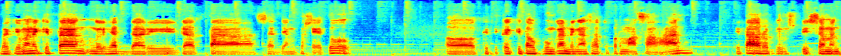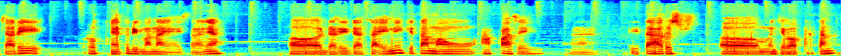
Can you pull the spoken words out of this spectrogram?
bagaimana kita melihat dari data set yang tersedia itu uh, ketika kita hubungkan dengan satu permasalahan, kita harus bisa mencari root-nya itu di mana ya istilahnya. Uh, dari data ini kita mau apa sih? Nah, kita harus uh, menjawab pertanyaan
